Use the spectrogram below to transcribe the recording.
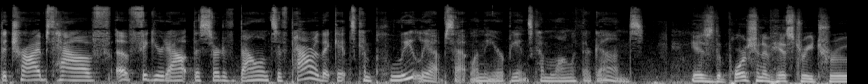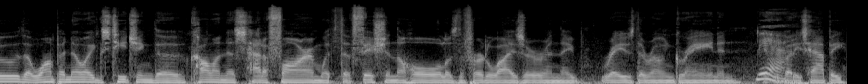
the tribes have uh, figured out this sort of balance of power that gets completely upset when the Europeans come along with their guns. Is the portion of history true? The Wampanoags teaching the colonists how to farm with the fish in the hole as the fertilizer, and they raise their own grain, and yeah. everybody's happy.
